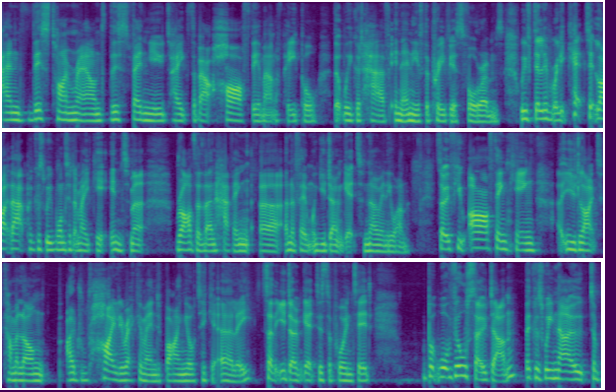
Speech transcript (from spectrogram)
And this time round, this venue takes about half the amount of people that we could have in any of the previous forums. We've deliberately kept it like that because we wanted to make it intimate rather than having uh, an event where you don't get to know anyone. So if you are thinking uh, you'd like to come along, I'd highly recommend buying your ticket early so that you don't get disappointed. But what we've also done, because we know to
